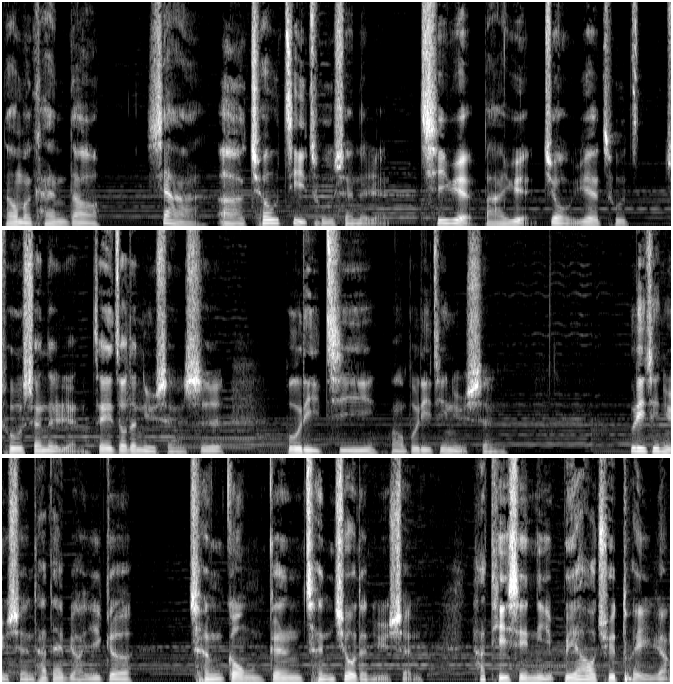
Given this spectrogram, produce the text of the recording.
那我们看到夏呃秋季出生的人，七月、八月、九月初出生的人，这一周的女神是布利基哦，布利基女神。布利基女神她代表一个。成功跟成就的女神，她提醒你不要去退让，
